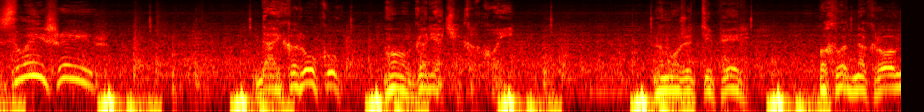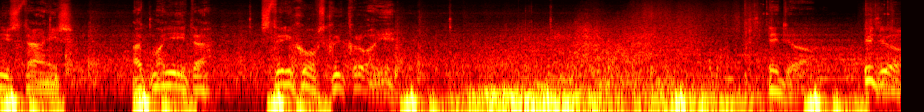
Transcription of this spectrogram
Слышишь? Дай-ка руку. О, горячий какой. Ну, может, теперь похладнокровней станешь от моей-то стариковской крови. Идем, идем.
